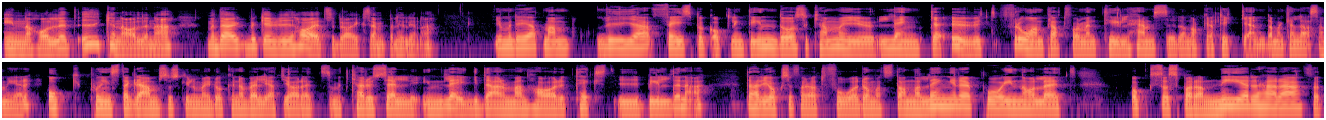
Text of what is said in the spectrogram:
innehållet i kanalerna, men där brukar vi ha ett så bra exempel, Helena. Jo, men det är att man via Facebook och LinkedIn då så kan man ju länka ut från plattformen till hemsidan och artikeln där man kan läsa mer. Och på Instagram så skulle man ju då kunna välja att göra ett som ett karusellinlägg där man har text i bilderna. Det här är också för att få dem att stanna längre på innehållet också spara ner det här för att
